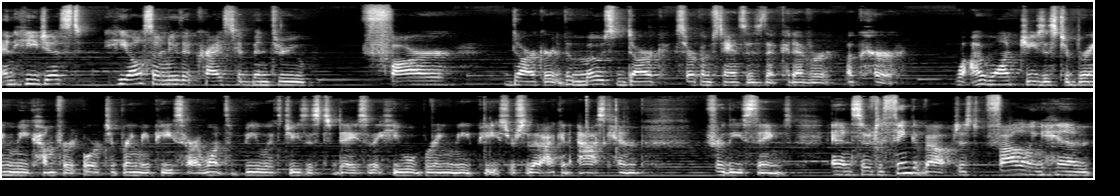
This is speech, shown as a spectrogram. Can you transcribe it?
And he just, he also knew that Christ had been through far darker, the most dark circumstances that could ever occur. Well, I want Jesus to bring me comfort or to bring me peace, or I want to be with Jesus today so that he will bring me peace, or so that I can ask him for these things. And so to think about just following him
